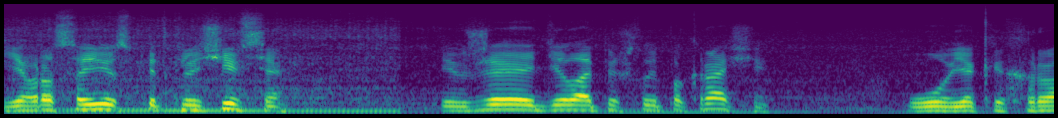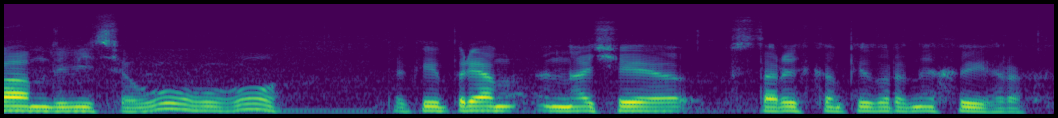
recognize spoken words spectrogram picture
Євросоюз підключився і вже діла пішли покраще. О, який храм, дивіться, ого. Такий прям, наче в старих комп'ютерних іграх.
